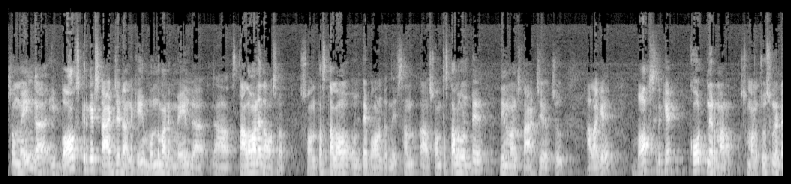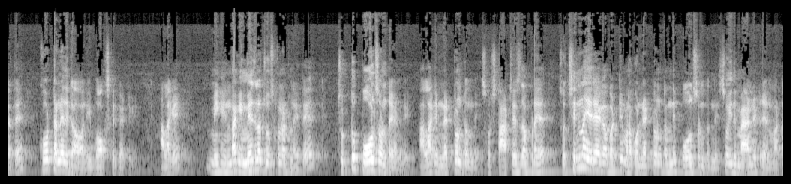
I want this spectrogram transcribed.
సో మెయిన్గా ఈ బాక్స్ క్రికెట్ స్టార్ట్ చేయడానికి ముందు మనకు మెయిన్గా స్థలం అనేది అవసరం. సొంత స్థలం ఉంటే బాగుంటుంది. సొం- సొంత స్థలం ఉంటే దీన్ని మనం స్టార్ట్ చేయవచ్చు అలాగే బాక్స్ క్రికెట్ కోర్ట్ నిర్మాణం. సో మనం చూసుకున్నట్లయితే కోర్ట్ అనేది కావాలి ఈ బాక్స్ క్రికెట్కి. అలాగే మీకు ఇందాక ఇమేజ్లో చూసుకున్నట్లయితే చుట్టూ పోల్స్ ఉంటాయండి. అలాగే నెట్ ఉంటుంది. సో స్టార్ట్ చేసేటప్పుడే సో చిన్న ఏరియా కాబట్టి మనకు నెట్ ఉంటుంది పోల్స్ ఉంటుంది. సో ఇది మ్యాండేటరీ అనమాట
